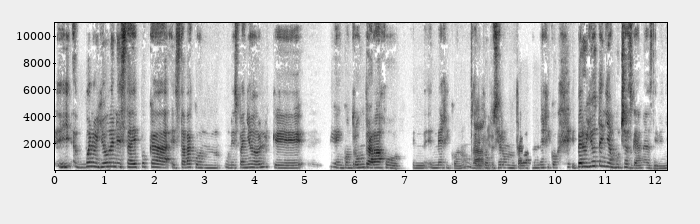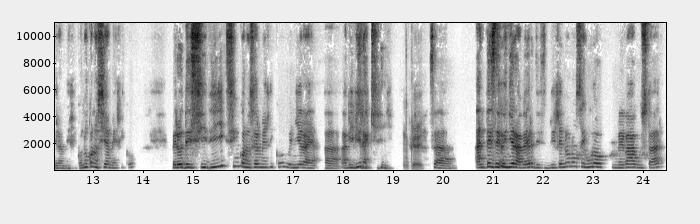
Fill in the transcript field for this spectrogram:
Y, bueno, yo en esta época estaba con un español que encontró un trabajo en, México, ¿no? O sea, le ah, propusieron un trabajo en México, pero yo tenía muchas ganas de venir a México, no conocía México, pero decidí, sin conocer México, venir a, vivir aquí. Okay. O sea, antes de venir a ver, dije, no, no, seguro me va a gustar,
